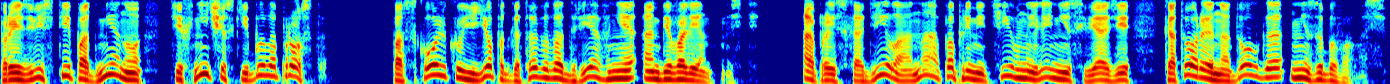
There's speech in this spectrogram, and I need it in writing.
Произвести подмену технически было просто, поскольку ее подготовила древняя амбивалентность, а происходила она по примитивной линии связи, которая надолго не забывалась.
